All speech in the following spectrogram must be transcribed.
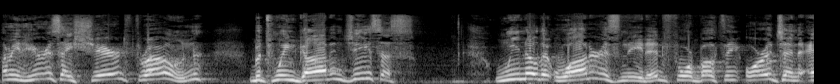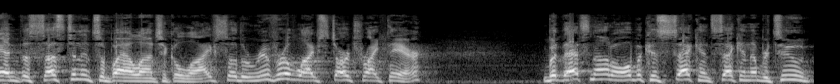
I mean, here is a shared throne between God and Jesus. We know that water is needed for both the origin and the sustenance of biological life, so the river of life starts right there. But that's not all because second, second number two,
